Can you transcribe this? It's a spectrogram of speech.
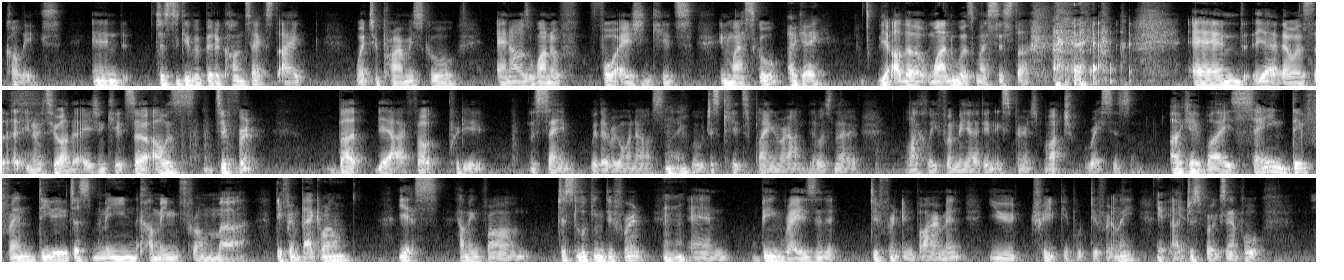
colleagues. And just to give a bit of context, I went to primary school and I was one of four Asian kids in my school. Okay. The other one was my sister. and yeah, there was uh, you know two other Asian kids. So I was different, but yeah, I felt pretty the same with everyone else. Like we were just kids playing around. There was no, luckily for me, I didn't experience much racism. Okay, by saying different, do you just mean coming from a different background? Yes, coming from just looking different Mhm. and being raised in a different environment, you treat people differently. Yeah, Uh, yeah. Just for example,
